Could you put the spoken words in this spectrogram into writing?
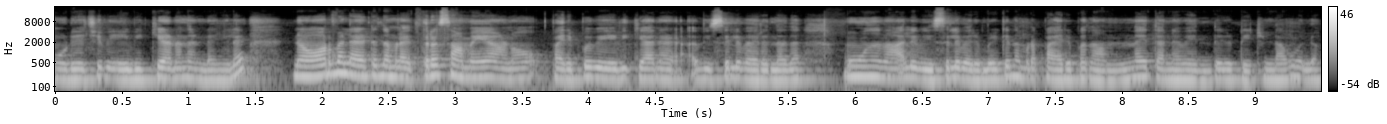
മൂടി വെച്ച് വേവിക്കുകയാണെന്നുണ്ടെങ്കിൽ നോർമലായിട്ട് നമ്മൾ എത്ര സമയമാണോ പരിപ്പ് വേവിക്കാൻ വിസിൽ വരുന്നത്. മൂന്ന് നാല് വിസിൽ വരുമ്പോഴേക്കും നമ്മുടെ പരിപ്പ് നന്നായി തന്നെ വെന്ത് കിട്ടിയിട്ടുണ്ടാവുമല്ലോ.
